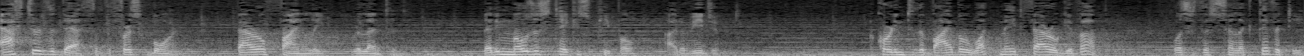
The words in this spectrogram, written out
After the death of the firstborn, Pharaoh finally relented, letting Moses take his people out of Egypt. According to the Bible, what made Pharaoh give up was the selectivity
